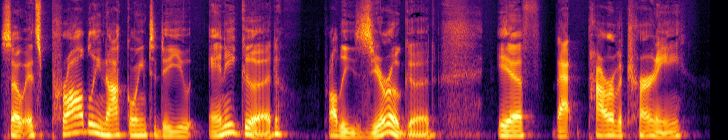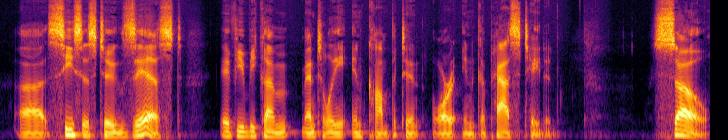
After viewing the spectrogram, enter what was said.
So it's probably not going to do you any good, probably zero good, if that power of attorney uh, ceases to exist if you become mentally incompetent or incapacitated. So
